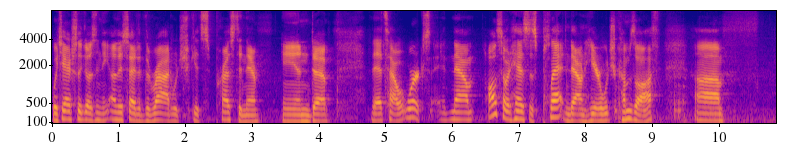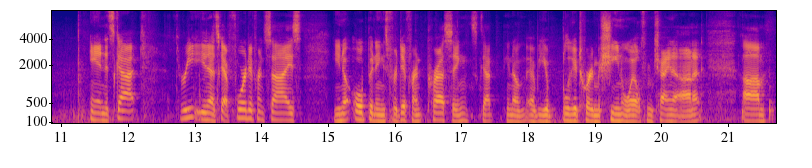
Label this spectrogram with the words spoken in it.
which actually goes in the other side of the rod, which gets pressed in there. And uh, that's how it works. Now, also it has this platen down here, which comes off. Um, and it's got three, you know, it's got four different size, you know, openings for different pressing. It's got, you know, the obligatory machine oil from China on it. Um,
